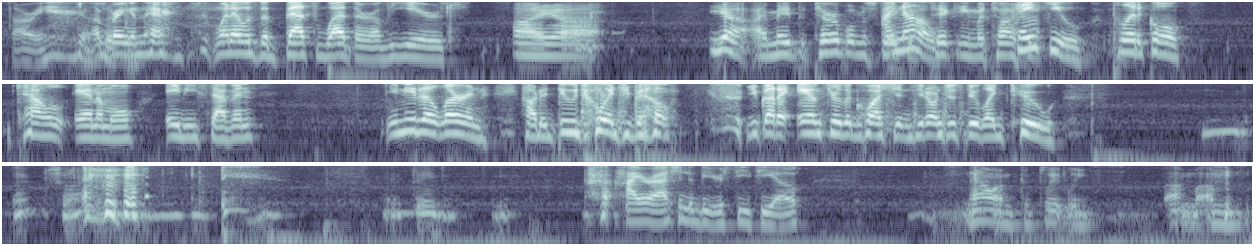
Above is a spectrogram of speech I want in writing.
Sorry, I'm That's bringing there when it was the best weather of years. I uh, yeah, I made the terrible mistake I know. of taking Natasha. Thank you, political Cal Animal 87. You need to learn how to do Twitch, Bill. You gotta answer the questions. You don't just do like two. Hire Ashton to be your CTO. now I'm completely, I'm, I'm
